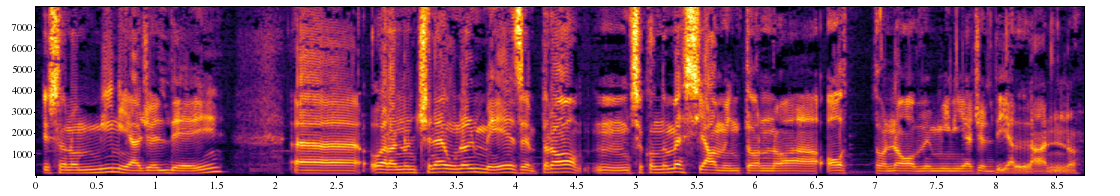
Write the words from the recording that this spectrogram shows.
che sono mini Agile Day Uh, ora non ce n'è uno al mese, però mh, mm, secondo me siamo intorno a 8-9 mini Agile Day all'anno.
